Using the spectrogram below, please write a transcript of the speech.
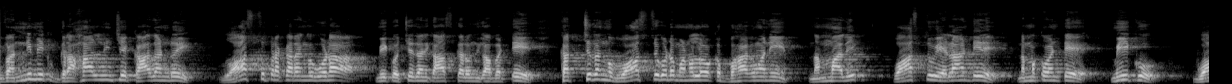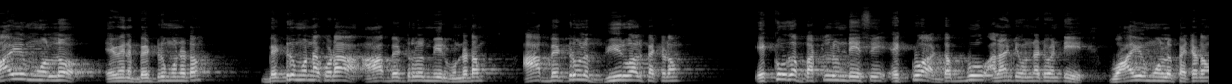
ఇవన్నీ మీకు గ్రహాల నుంచే కాదండి వాస్తు ప్రకారంగా కూడా మీకు వచ్చేదానికి ఆస్కారం ఉంది కాబట్టి ఖచ్చితంగా వాస్తు కూడా మనలో ఒక భాగం అని నమ్మాలి. వాస్తు ఎలాంటి నమ్మకం అంటే మీకు వాయుమూలలో ఏమైనా బెడ్రూమ్ ఉండటం బెడ్రూమ్ ఉన్నా కూడా ఆ బెడ్రూమ్లో మీరు ఉండటం ఆ బెడ్రూమ్లో బీరువాలు పెట్టడం ఎక్కువగా బట్టలు ఉండేసి ఎక్కువ డబ్బు అలాంటివి ఉన్నటువంటి వాయుమూలలో పెట్టడం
